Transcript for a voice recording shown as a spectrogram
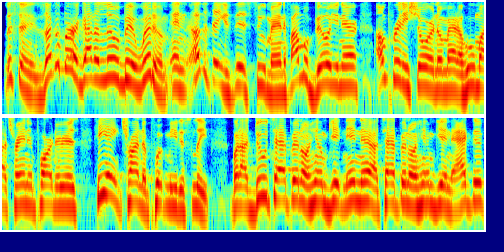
Listen, Zuckerberg got a little bit with him. And other thing is this too, man. If I'm a billionaire, I'm pretty sure no matter who my training partner is, he ain't trying to put me to sleep. But I do tap in on him getting in there. I tap in on him getting active.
